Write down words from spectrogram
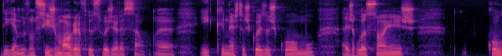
digamos, um sismógrafo da sua geração uh, e que nestas coisas como as relações com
